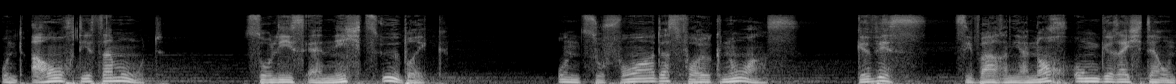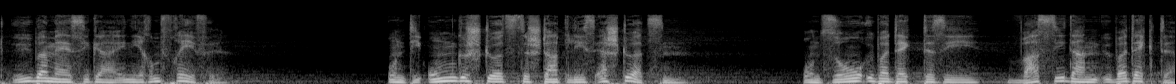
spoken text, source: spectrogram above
und auch die Thamud, so ließ er nichts übrig. Und zuvor das Volk Noahs. Gewiss, sie waren ja noch ungerechter und übermäßiger in ihrem Frevel. Und die umgestürzte Stadt ließ er stürzen. Und so überdeckte sie, was sie dann überdeckte.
